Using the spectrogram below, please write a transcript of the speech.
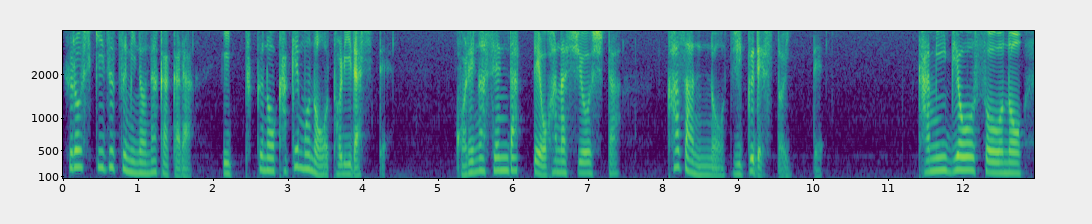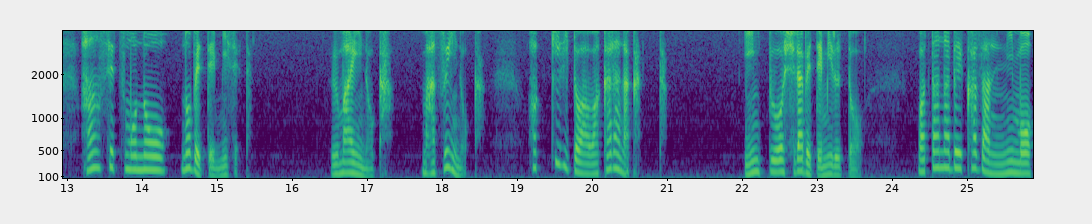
風呂敷包みの中から一服の掛け物を取り出してこれが先だってお話をした火山の軸ですと言って神病巣の半節ものを述べてみせた。うまいのかまずいのかはっきりとは分からなかった。陰譜を調べてみると渡辺火山にも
